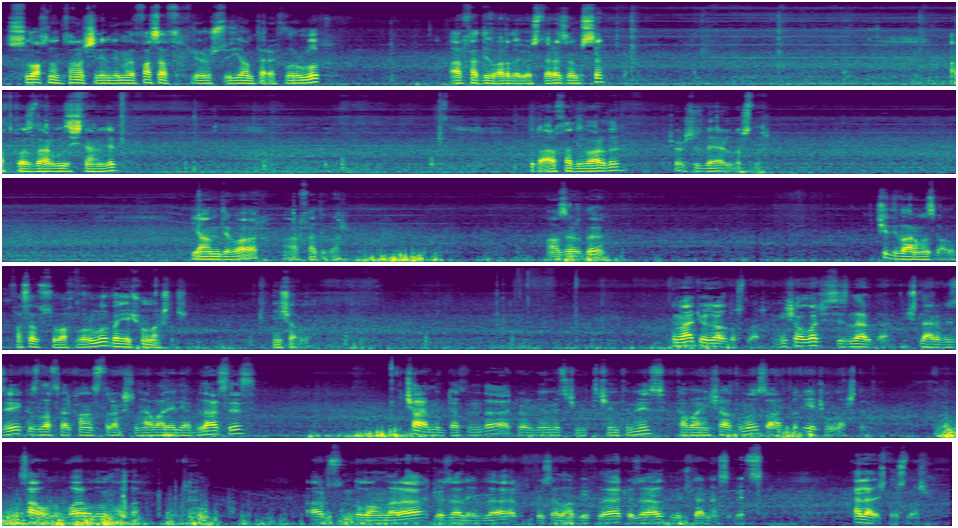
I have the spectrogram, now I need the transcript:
Sulaqla tanış edin deməli fasad görürsüz yan tərəf vurulub. Arxa divarı da göstərəcəm sizə. Atkozlarımız işlənilib. Bu da arxa divardır. Görürsüz dəyərli dostlar. Yan divar, arxa divar. Hazırdır. İki divarımız qalıb. Fasad suvaq vurulur və yekunlaşılır. İnşallah. Deməli, gözəl dostlar. İnşallah ki, sizlər də işlərinizi Qızlaçar Construction həvalə eləyə bilərsiniz. 2 ay müddətində gördüyümüz kimi tikintimiz, qaba inşaatımız artıq yekunlaşdı. Sağ olun, var olun. Allah bütün arzusunda olanlara gözəl evlər, gözəl obyektlər, gözəl mülklər nəsib etsin. Hələlik dostlar.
